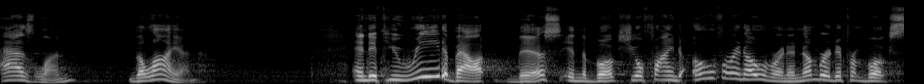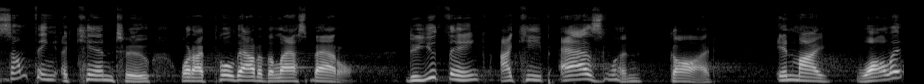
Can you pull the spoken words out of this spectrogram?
Aslan, the lion. And if you read about this in the books, you'll find over and over in a number of different books something akin to what I pulled out of the last battle. Do you think I keep Aslan, God, in my wallet?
